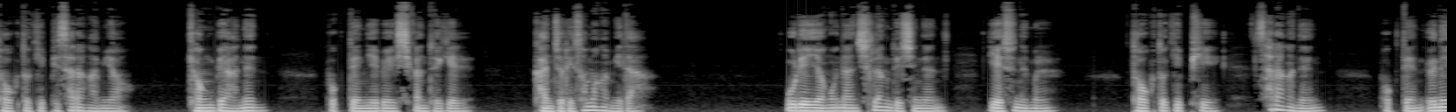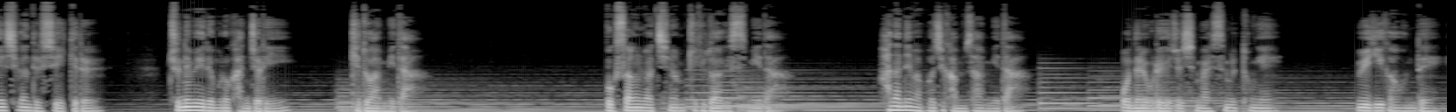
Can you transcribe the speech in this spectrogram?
더욱더 깊이 사랑하며 경배하는 복된 예배의 시간 되길 간절히 소망합니다. 우리의 영원한 신랑 되시는 예수님을 더욱더 깊이 사랑하는 복된 은혜의 시간 될 수 있기를 주님의 이름으로 간절히 기도합니다. 묵상을 마치며 함께 기도하겠습니다. 하나님 아버지 감사합니다. 오늘 우리에게 주신 말씀을 통해 위기 가운데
